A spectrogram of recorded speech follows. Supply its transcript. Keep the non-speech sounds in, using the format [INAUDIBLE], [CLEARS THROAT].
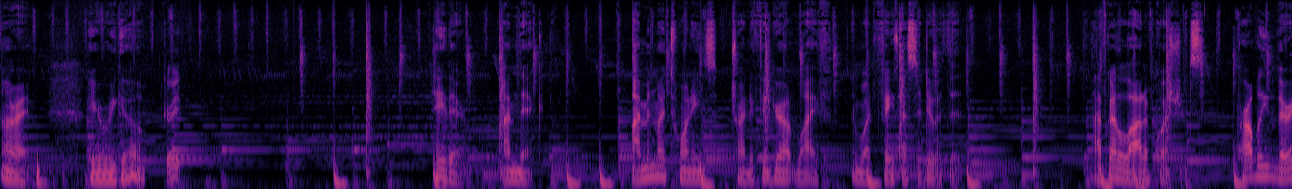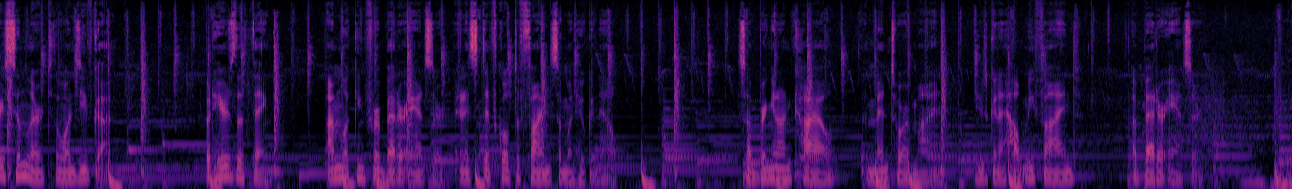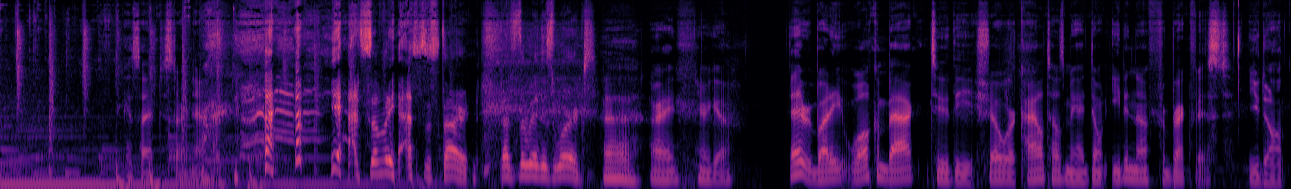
All right, here we go. Great. Hey there, I'm Nick. I'm in my 20s trying to figure out life and what faith has to do with it. I've got a lot of questions, probably very similar to the ones you've got. But here's the thing I'm looking for a better answer, and it's difficult to find someone who can help. So I'm bringing on Kyle, a mentor of mine, who's going to help me find a better answer. I guess I have to start now. [LAUGHS] [LAUGHS] yeah, somebody has to start. That's the way this works. Uh, [SIGHS] all right, here we go. Hey, everybody. Welcome back to the show where Kyle tells me I don't eat enough for breakfast. You don't.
